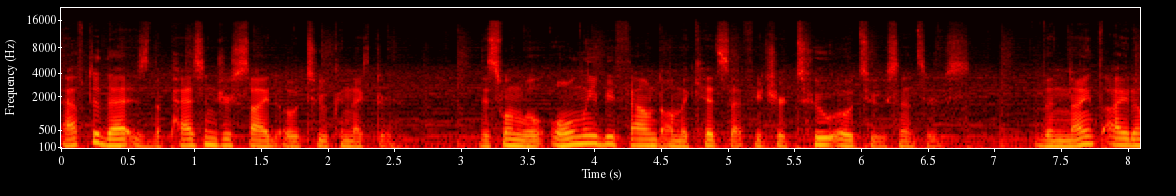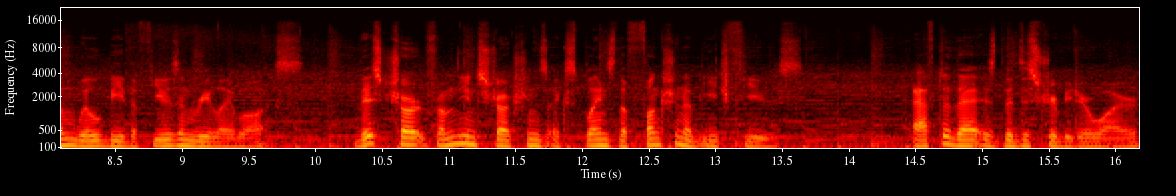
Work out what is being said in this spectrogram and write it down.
After that is the passenger side O2 connector. This one will only be found on the kits that feature two O2 sensors. The ninth item will be the fuse and relay box. This chart from the instructions explains the function of each fuse. After that is the distributor wire.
